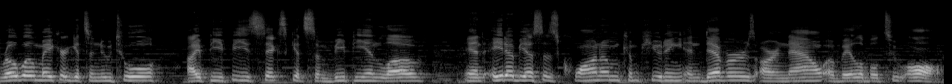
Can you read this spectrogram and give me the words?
RoboMaker gets a new tool, IPv6 gets some VPN love, and AWS's quantum computing endeavors are now available to all.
